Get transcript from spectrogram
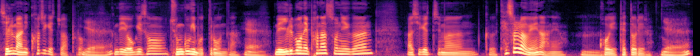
제일 많이 커지겠죠 앞으로. 예. 근데 여기서 중국이 못 들어온다. 예. 근데 일본의 파나소닉은 아시겠지만 그 테슬라 외에는 안 해요. 음. 거의 배터리를. 예.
